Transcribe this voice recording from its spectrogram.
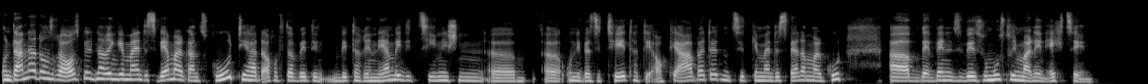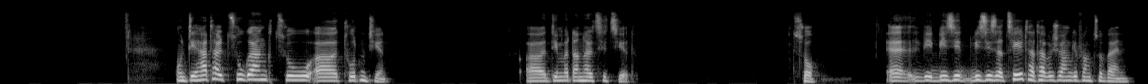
und dann hat unsere Ausbildnerin gemeint, es wäre mal ganz gut, die hat auch auf der Vet- Veterinärmedizinischen äh, äh, Universität, hat die auch gearbeitet und sie hat gemeint, es wäre dann mal gut, äh, wenn, wenn wir so Muskeln mal in echt sehen. Und die hat halt Zugang zu äh, toten Tieren, äh, die man dann halt seziert. So. Äh, wie, wie sie wie es erzählt hat, habe ich schon angefangen zu weinen.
